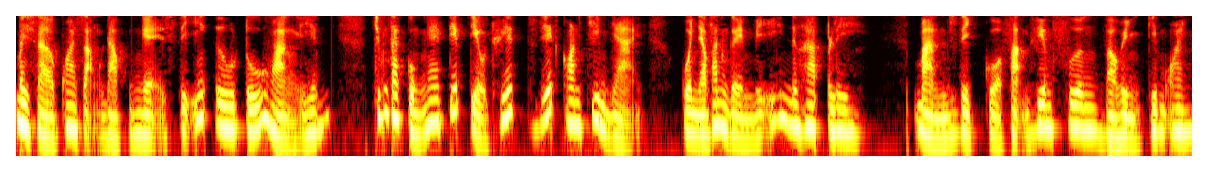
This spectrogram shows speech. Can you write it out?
Bây giờ qua giọng đọc nghệ sĩ ưu tú Hoàng Yến, chúng ta cùng nghe tiếp tiểu thuyết Giết con chim nhại của nhà văn người Mỹ Nuhapli, bản dịch của Phạm Viêm Phương và Huỳnh Kim Oanh.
